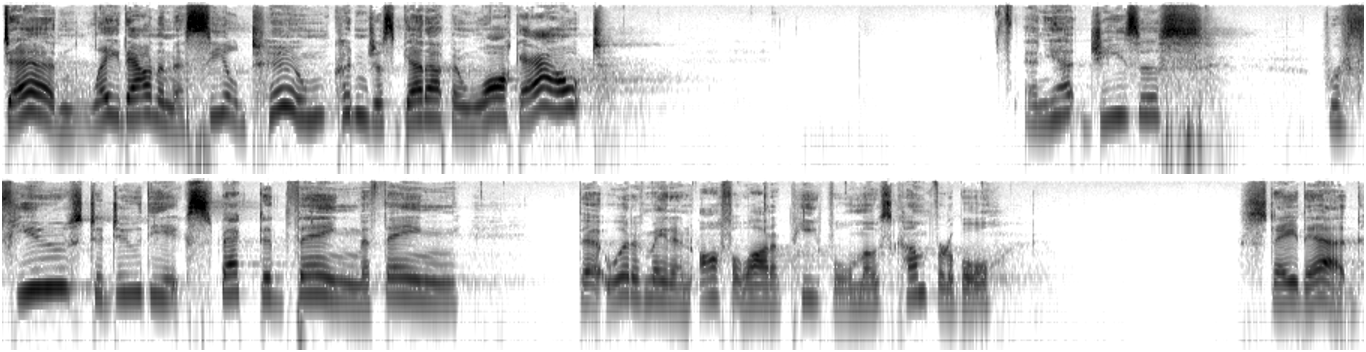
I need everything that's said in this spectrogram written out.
dead and laid out in a sealed tomb couldn't just get up and walk out. And yet, Jesus refused to do the expected thing, the thing that would have made an awful lot of people most comfortable stay dead.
